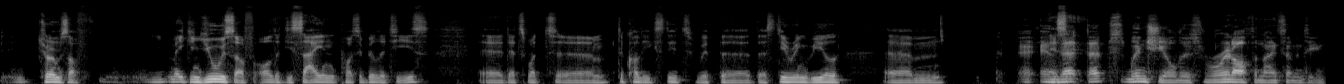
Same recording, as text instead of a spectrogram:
in terms of making use of all the design possibilities, uh, that's what um, the colleagues did with the, the steering wheel. Um, and that that windshield is right off the 917,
